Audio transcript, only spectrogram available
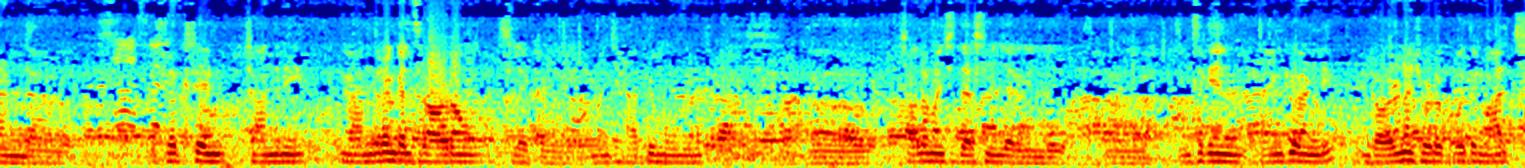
అండ్ uh, అశోక్ సేన్ చాందిని మేము అందరం కలిసి రావడం లైక్ uh, మంచి హ్యాపీ మూమెంట్ uh, చాలా మంచి దర్శనం జరిగింది. వన్స్ అగైన్ థ్యాంక్ యూ అండి. ఇంకా ఎవరైనా చూడకపోతే మార్చ్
